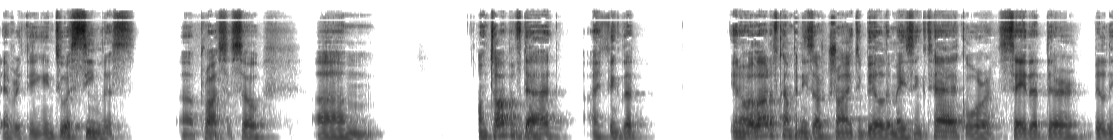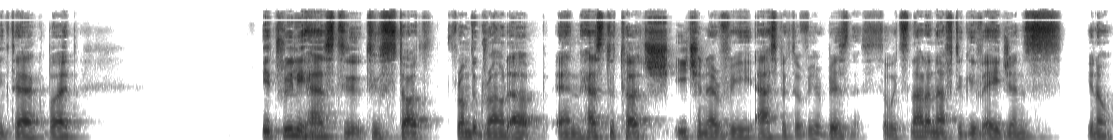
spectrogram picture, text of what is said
everything into a seamless uh, process. So um, on top of that, I think that you know a lot of companies are trying to build amazing tech or say that they're building tech, but it really has to to start from the ground up and has to touch each and every aspect of your business. So it's not enough to give agents, you know,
